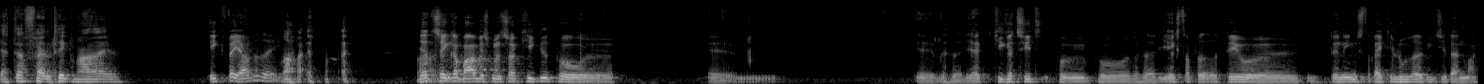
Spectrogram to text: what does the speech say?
ja, der faldt ikke meget af. Ikke hvad jeg ved af. Nej, nej. Jeg tænker bare, hvis man så kiggede på... Øh, øh, øh, hvad hedder det? Jeg kigger tit på, på hvad hedder det, Ekstrabladet. Det er jo øh, den eneste rigtig luderavis i Danmark.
